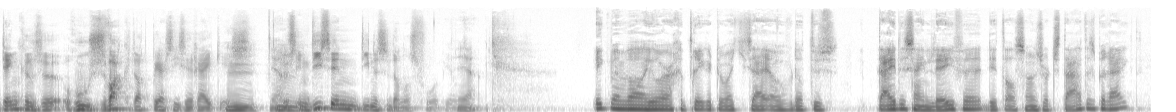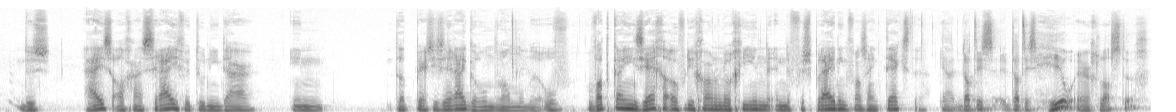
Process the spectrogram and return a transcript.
denken ze, hoe zwak dat Perzische Rijk is. Mm, ja. Dus in die zin dienen ze dan als voorbeeld. Ja. Ik ben wel heel erg getriggerd door wat je zei over dat dus tijdens zijn leven dit al zo'n soort status bereikt. Dus hij is al gaan schrijven toen hij daar in dat Persische Rijk rondwandelde. Of wat kan je zeggen over die chronologie en de, en de verspreiding van zijn teksten? Ja, dat is, dat is heel erg lastig.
